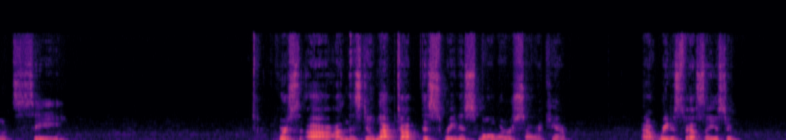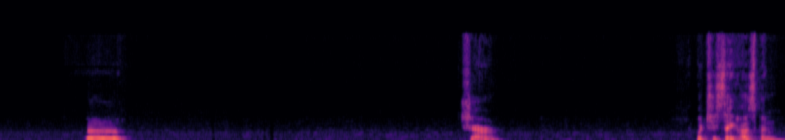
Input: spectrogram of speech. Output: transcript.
let's see. Of course, uh, on this new laptop, this screen is smaller, so I can't. I don't read as fast as I used to. Sharon. What'd she say, husband?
